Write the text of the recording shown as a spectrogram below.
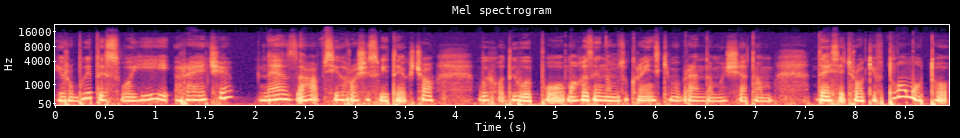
і робити свої речі не за всі гроші світу. Якщо ви ходили по магазинам з українськими брендами ще там 10 років тому, то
